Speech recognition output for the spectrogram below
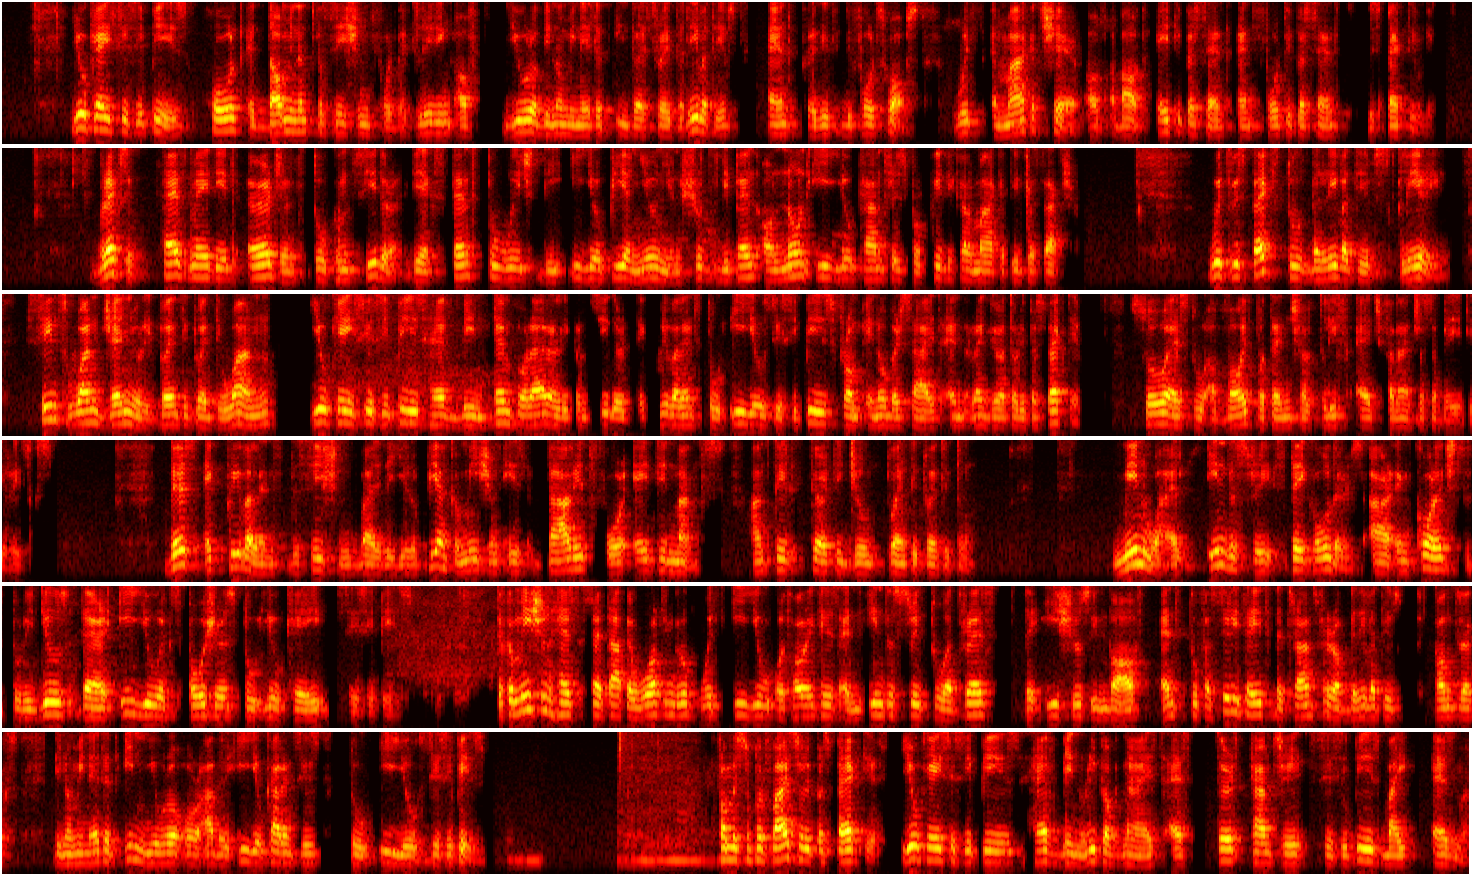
UK CCPs hold a dominant position for the clearing of euro-denominated interest rate derivatives and credit default swaps, with a market share of about 80% and 40% respectively. Brexit has made it urgent to consider the extent to which the European Union should depend on non-EU countries for critical market infrastructure. With respect to derivatives clearing, since 1 January 2021, UK CCPs have been temporarily considered equivalent to EU CCPs from an oversight and regulatory perspective, so as to avoid potential cliff edge financial stability risks. This equivalence decision by the European Commission is valid for 18 months until 30 June 2022. Meanwhile, industry stakeholders are encouraged to reduce their EU exposures to UK CCPs. The Commission has set up a working group with EU authorities and industry to address the issues involved and to facilitate the transfer of derivatives contracts denominated in euro or other EU currencies to EU CCPs. From a supervisory perspective, UK CCPs have been recognized as third country CCPs by ESMA,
